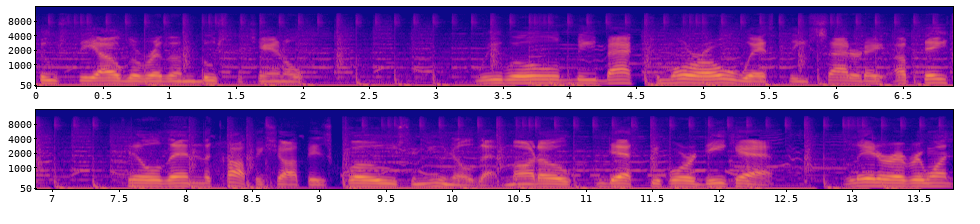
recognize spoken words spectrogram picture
boost the algorithm, boost the channel. We will be back tomorrow with the Saturday update. Till then, the coffee shop is closed, and you know that motto death before decaf. Later, everyone.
